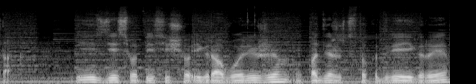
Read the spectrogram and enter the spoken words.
Так. И здесь вот есть еще игровой режим. Поддерживается только две игры.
